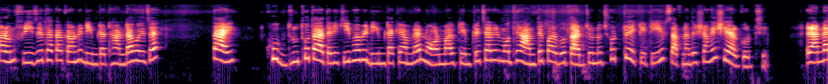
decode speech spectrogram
কারণ ফ্রিজে থাকার কারণে ডিমটা ঠান্ডা হয়ে যায়। তাই খুব দ্রুত তাড়াতাড়ি কীভাবে ডিমটাকে আমরা নর্মাল টেম্পারেচারের মধ্যে আনতে পারব তার জন্য ছোট্ট একটি টিপস আপনাদের সঙ্গে শেয়ার করছি। রান্না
